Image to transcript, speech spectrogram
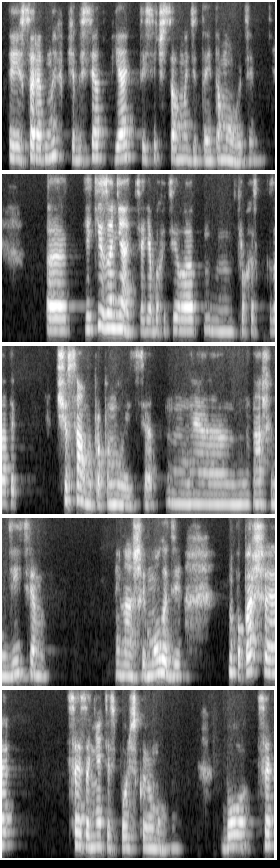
і серед них 55 тисяч саме дітей та молоді. Е, Які заняття я би хотіла трохи сказати, що саме пропонується е, нашим дітям і нашій молоді? Ну, по-перше, це заняття з польської мови, бо це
